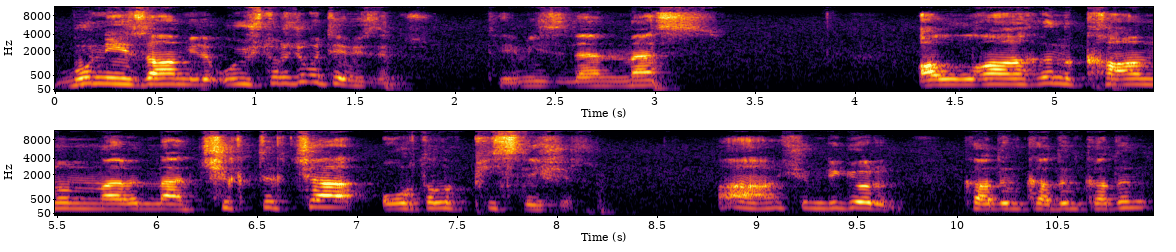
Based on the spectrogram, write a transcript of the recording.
Bu nizam ile uyuşturucu mu temizlenir? Temizlenmez. Allah'ın kanunlarından çıktıkça ortalık pisleşir. Ha şimdi görün. Kadın kadın kadın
